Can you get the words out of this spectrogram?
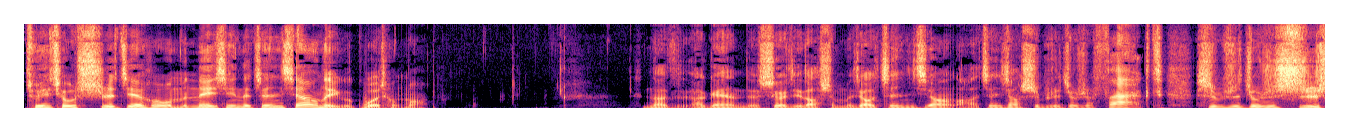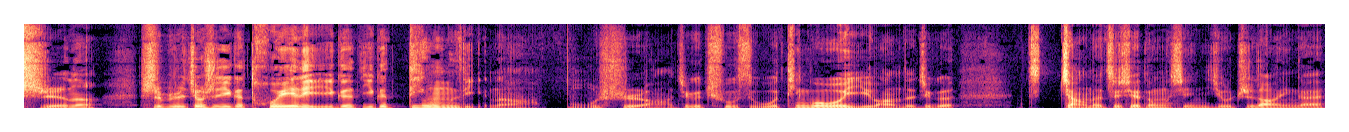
追求世界和我们内心的真相的一个过程嘛。那 again 的涉及到什么叫真相了啊？真相是不是就是 fact？是不是就是事实呢？是不是就是一个推理、一个一个定理呢？不是啊，这个 truth 我听过我以往的这个讲的这些东西，你就知道应该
